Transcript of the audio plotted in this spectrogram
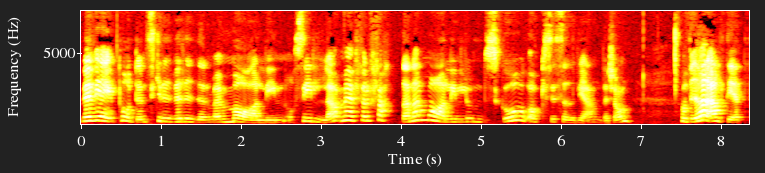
men vi är i podden Skriverier med Malin och Silla med författarna Malin Lundskog och Cecilia Andersson. Och vi har alltid ett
